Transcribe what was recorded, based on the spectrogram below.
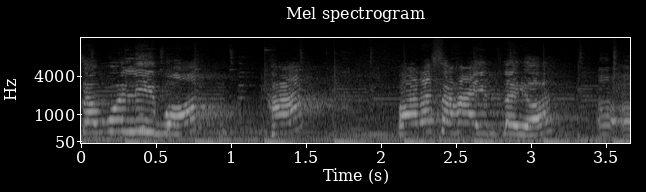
Sampu libo? Ha? Para sa hayop na yon? Oo.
